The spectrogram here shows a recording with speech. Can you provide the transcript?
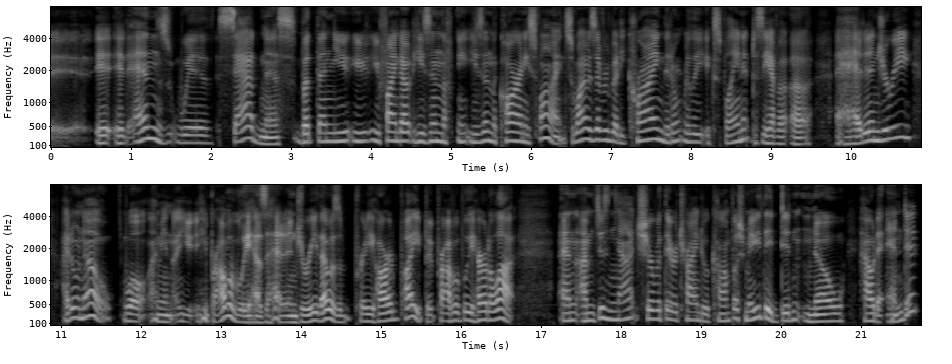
it, it ends with sadness, but then you, you, you find out he's in the he's in the car and he's fine. So why was everybody crying? They don't really explain it. Does he have a, a, a head injury? I don't know. Well, I mean, he probably has a head injury. That was a pretty hard pipe. It probably hurt a lot. And I'm just not sure what they were trying to accomplish. Maybe they didn't know how to end it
